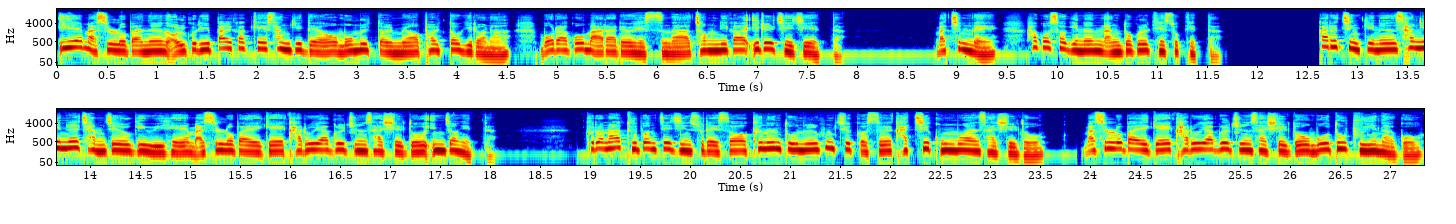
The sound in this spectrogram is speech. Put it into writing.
이에 마슬로바는 얼굴이 빨갛게 상기되어 몸을 떨며 벌떡 일어나 뭐라고 말하려 했으나 정리가 이를 제지했다. 마침내 하고서기는 낭독을 계속했다. 까르친키는 상인을 잠재우기 위해 마슬로바에게 가루약을 준 사실도 인정했다. 그러나 두 번째 진술에서 그는 돈을 훔칠 것을 같이 공모한 사실도 마슬로바에게 가루약을 준 사실도 모두 부인하고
